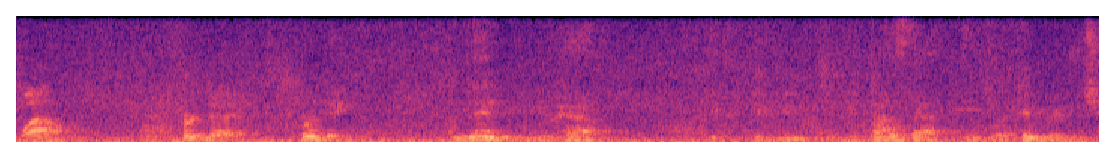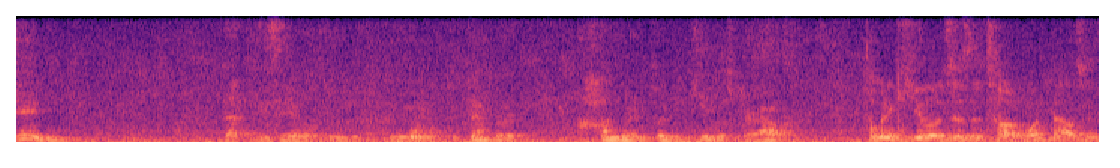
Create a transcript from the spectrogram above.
Wow. Per day. per day. And then if you have, if, if you, if you pass that into a tempering machine that is able to, to, to temper 120 kilos per hour, How many kilos is a ton? 1,000?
